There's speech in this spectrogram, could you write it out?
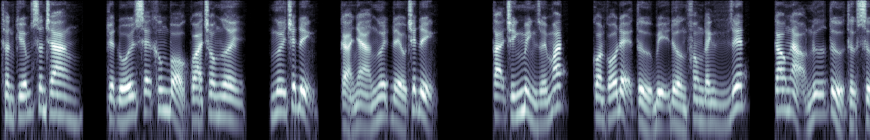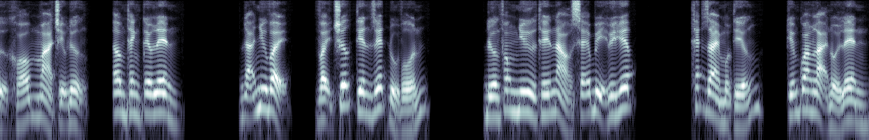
Thần kiếm sơn trang, tuyệt đối sẽ không bỏ qua cho ngươi, ngươi chết định, cả nhà ngươi đều chết định. Tại chính mình dưới mắt, còn có đệ tử bị đường phong đánh giết, cao ngạo nữ tử thực sự khó mà chịu đựng, âm thanh kêu lên. Đã như vậy, vậy trước tiên giết đủ vốn. Đường phong như thế nào sẽ bị uy hiếp? Thét dài một tiếng, kiếm quang lại nổi lên,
